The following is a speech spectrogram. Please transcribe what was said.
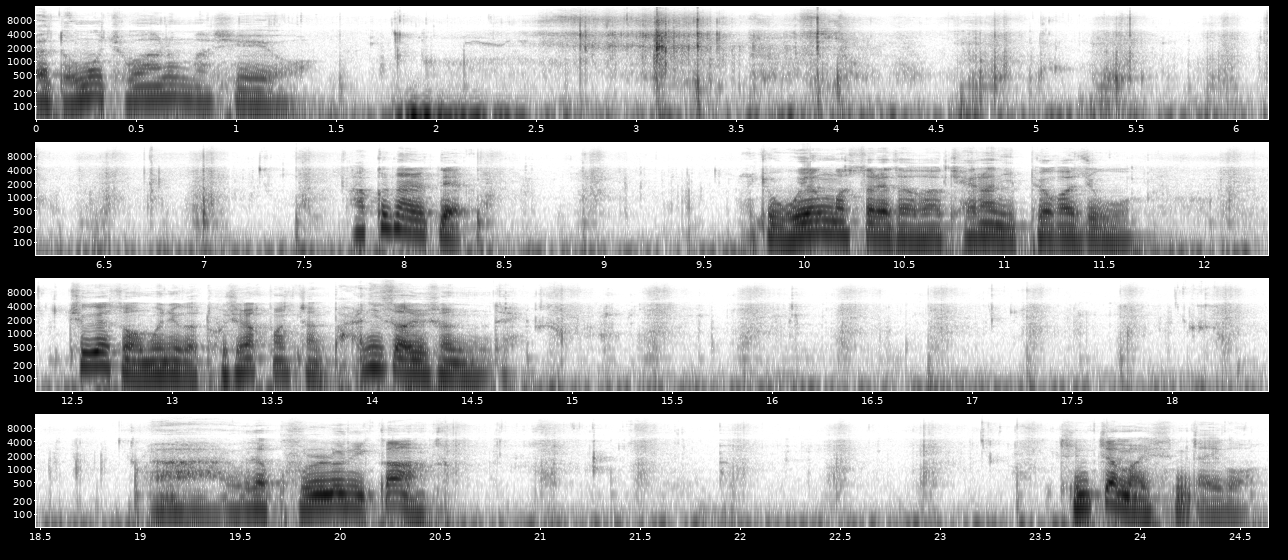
내가 너무 좋아하는 맛이에요. 학교 다닐 때 이렇게 오양맛살에다가 계란 입혀가지고 축에서 어머니가 도시락 반찬 많이 싸주셨는데. 아 여기다 굴 넣으니까 진짜 맛있습니다 이거.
